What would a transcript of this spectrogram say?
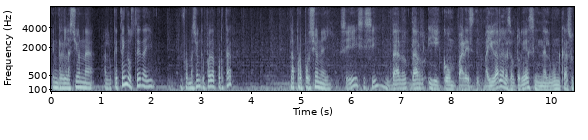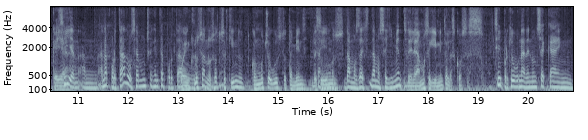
en relación a, a lo que tenga usted ahí, información que pueda aportar la proporción ahí. Sí, sí, sí. Dar, dar y comparecer, ayudarle a las autoridades en algún caso que haya. Sí, han, aportado, o sea, mucha gente ha aportado. O incluso a nosotros aquí, con mucho gusto también recibimos. damos, damos seguimiento. Le damos seguimiento a las cosas. Sí, porque hubo una denuncia acá en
